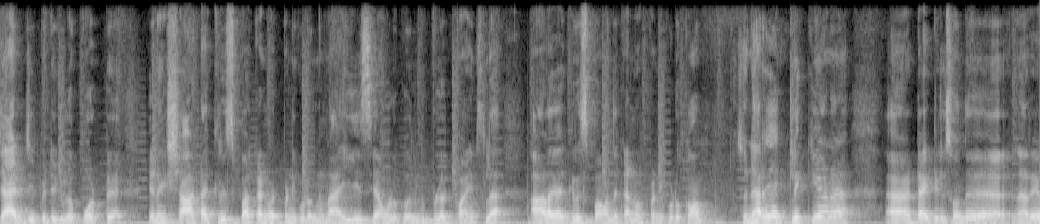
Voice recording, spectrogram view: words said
சேட் ஜிபிடிக்குள்ளே போட்டு எனக்கு ஷார்ட்டாக கிறிஸ்பாக கன்வெர்ட் பண்ணி கொடுங்கன்னா ஈஸியாக உங்களுக்கு வந்து புல்லட் பாயிண்ட்ஸில் அழகாக கிறிஸ்பாக வந்து கன்வெர்ட் பண்ணி கொடுக்கும். ஸோ நிறைய கிளிக்கியான டைட்டில்ஸ் வந்து நிறைய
